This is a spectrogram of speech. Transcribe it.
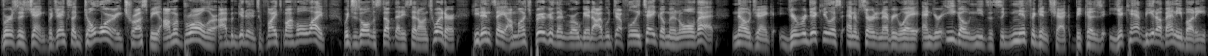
versus Cenk. But Cenk's like, don't worry. Trust me. I'm a brawler. I've been getting into fights my whole life, which is all the stuff that he said on Twitter. He didn't say, I'm much bigger than Rogan. I would definitely take him and all that. No, Cenk, you're ridiculous and absurd in every way, and your ego needs a significant check because you can't beat up anybody,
